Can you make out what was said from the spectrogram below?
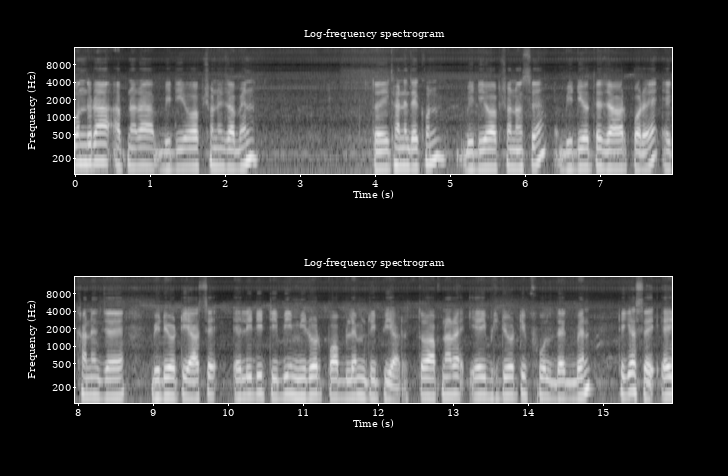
বন্ধুরা, আপনারা ভিডিও অপশনে যাবেন। তো এখানে দেখুন, ভিডিও অপশন আছে। ভিডিওতে যাওয়ার পরে এখানে যে ভিডিওটি আছে, LED TV mirror problem repair. তো আপনারা এই ভিডিওটি ফুল দেখবেন, ঠিক আছে? এই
